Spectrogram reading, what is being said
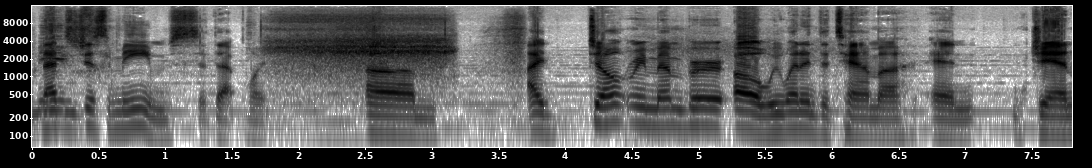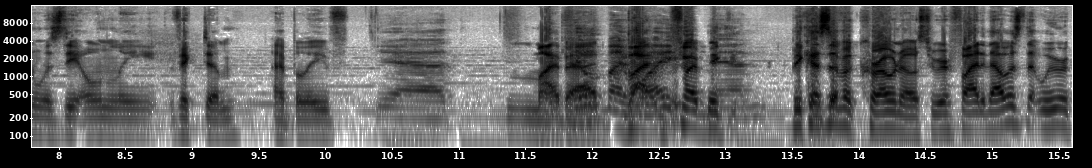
That's just memes at that point. Um, I don't remember. Oh, we went into Tama, and Jan was the only victim, I believe. Yeah, My I bad. My By- wife, by because of a Kronos. We were fighting. That was that we were,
